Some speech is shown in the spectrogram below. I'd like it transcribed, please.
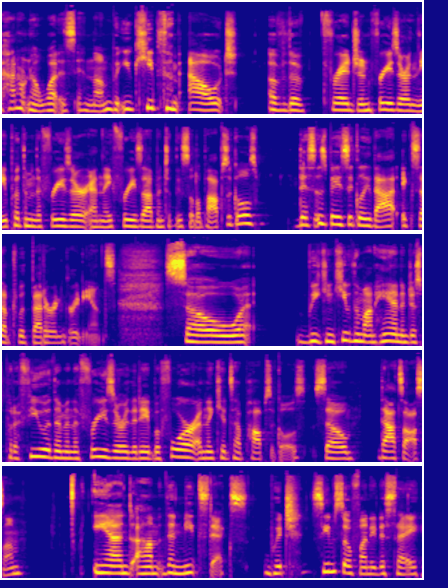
I don't know what is in them, but you keep them out of the fridge and freezer and then you put them in the freezer and they freeze up into these little popsicles. This is basically that except with better ingredients. So we can keep them on hand and just put a few of them in the freezer the day before and the kids have popsicles. So that's awesome and um, then meat sticks which seems so funny to say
